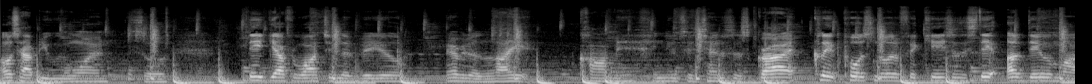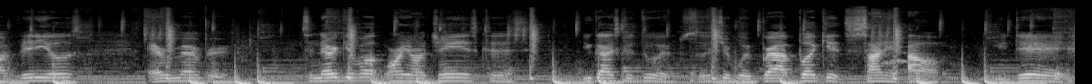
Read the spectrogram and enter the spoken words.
I was happy we won. So thank y'all for watching the video. Remember to like, comment if you're new to the channel, subscribe, click post notifications to stay updated with my videos. And remember to never give up on your dreams because you guys could do it. So it's your boy Brad Bucket signing out. You did.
